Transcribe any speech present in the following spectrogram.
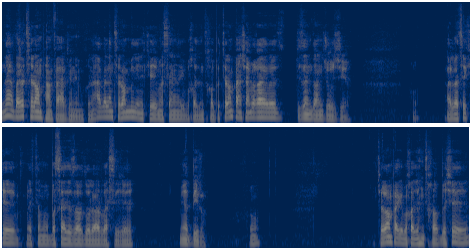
نه برای ترامپ هم فرقی نمی‌کنه اولا ترامپ می‌دونید که مثلا اگه بخواد انتخاب به ترامپ پنجشنبه قرار زندان جورجیا خب. البته که احتمال با صد هزار دلار وسیقه میاد بیرون خب ترامپ اگه بخواد انتخاب بشه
